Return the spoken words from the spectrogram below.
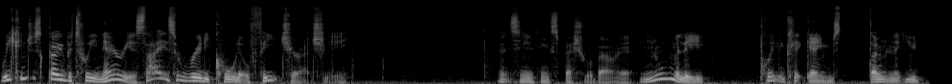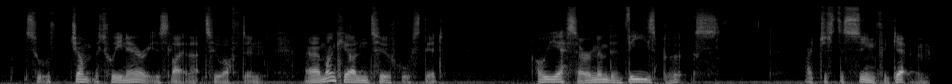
we can just go between areas. That is a really cool little feature actually. I don't see anything special about it. Normally point and click games don't let you sort of jump between areas like that too often. Uh, Monkey Island 2 of course did. Oh yes, I remember these books. I just as soon forget them.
